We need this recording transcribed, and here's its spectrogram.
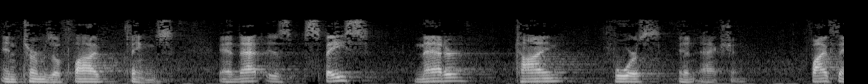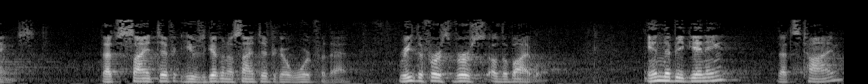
in terms of five things. And that is space, matter, time, force, and action. Five things. That's scientific. He was given a scientific award for that. Read the first verse of the Bible. In the beginning, that's time.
